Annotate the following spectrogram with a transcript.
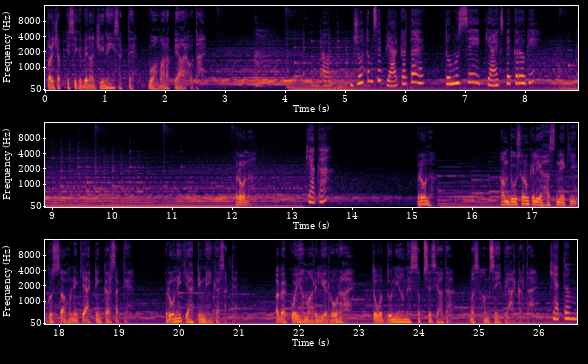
पर जब किसी के बिना जी नहीं सकते वो हमारा प्यार होता है। जो तुमसे प्यार करता है तुम उससे क्या एक्सपेक्ट करोगे? रोना। क्या कहा? रोना। हम दूसरों के लिए हंसने की गुस्सा होने की एक्टिंग कर सकते हैं। रोने की एक्टिंग नहीं कर सकते। अगर कोई हमारे लिए रो रहा है तो वो दुनिया में सबसे ज़्यादा बस हमसे ही प्यार करता है। क्या तुम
